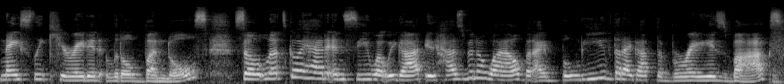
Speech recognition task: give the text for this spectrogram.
nicely curated little bundles. So let's go ahead and see what we got. It has been a while, but I believe that I got the Braise box.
